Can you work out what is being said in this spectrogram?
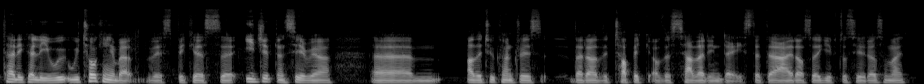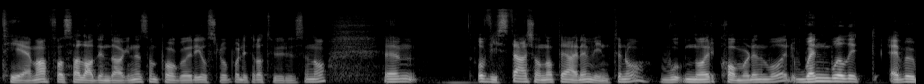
Tariq Ali, we, we're talking about this because uh, Egypt and Syria um, are the two countries that are the topic of the Saladin Days. Dette er altså Egypt og Syria som er tema for Saladin-dagene som pågår i Oslo på Litteraturhuset nå. Um, og hvis det er sånn at det er en vinter nå, når kommer den vår? When will it ever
